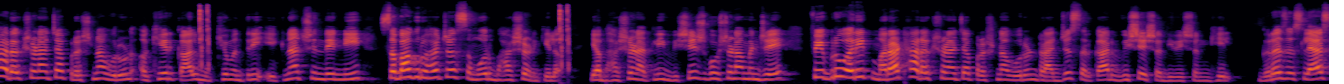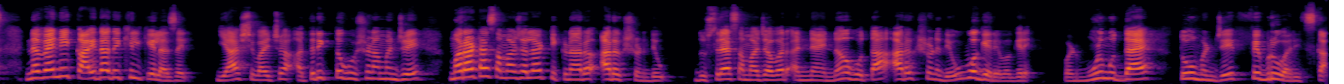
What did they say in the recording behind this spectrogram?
आरक्षणाच्या प्रश्नावरून अखेर काल मुख्यमंत्री एकनाथ शिंदेंनी सभागृहाच्या समोर भाषण केलं. या भाषणातली विशेष घोषणा म्हणजे फेब्रुवारीत मराठा आरक्षणाच्या प्रश्नावरून राज्य सरकार विशेष अधिवेशन घेईल. गरज असल्यास नव्याने कायदा देखील केला जाईल. याशिवायच्या अतिरिक्त घोषणा म्हणजे मराठा समाजाला टिकणारं आरक्षण देऊ. दुसऱ्या समाजावर अन्याय न होता आरक्षण देऊ वगैरे वगैरे. पण मूळ मुद्दा आहे तो म्हणजे फेब्रुवारीच का?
